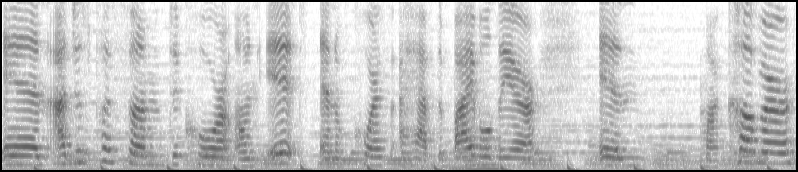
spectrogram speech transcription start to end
and I just put some decor on it. And of course I have the Bible there and my cover.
